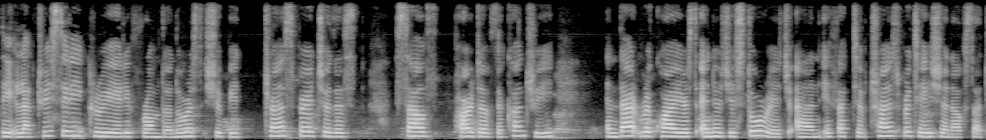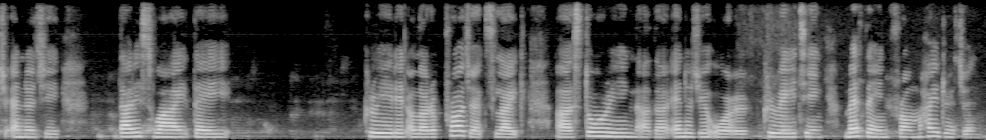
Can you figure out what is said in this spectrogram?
The electricity created from the north should be transferred to the south part of the country, and that requires energy storage and effective transportation of such energy. That is why they created a lot of projects like uh, storing uh, the energy or creating methane from hydrogen.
